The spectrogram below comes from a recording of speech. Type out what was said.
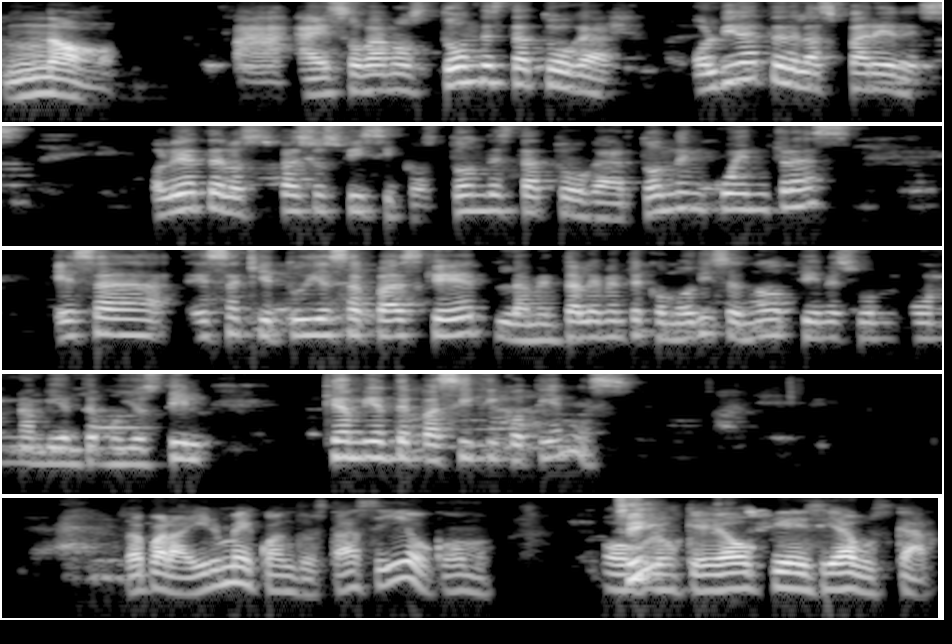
No. Ah, a eso vamos. ¿Dónde está tu hogar? Olvídate de las paredes. Olvídate de los espacios físicos. ¿Dónde está tu hogar? ¿Dónde encuentras esa, esa quietud y esa paz que lamentablemente, como dices, ¿no? Tienes un, un ambiente muy hostil. ¿Qué ambiente pacífico tienes? O sea, para irme cuando está así o cómo. O lo que yo quisiera buscar.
